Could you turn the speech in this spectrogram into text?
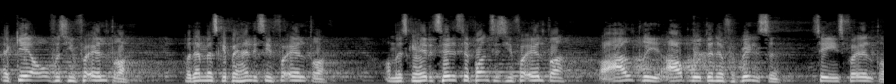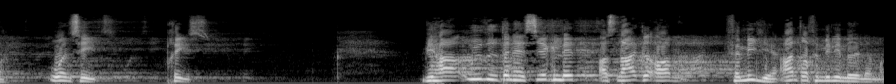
agere over for sine forældre, hvordan man skal behandle sine forældre, og man skal have det tætteste bånd til sine forældre, og aldrig afbryde den her forbindelse til ens forældre, uanset pris. Vi har udvidet den her cirkel lidt og snakket om familie, andre familiemedlemmer,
